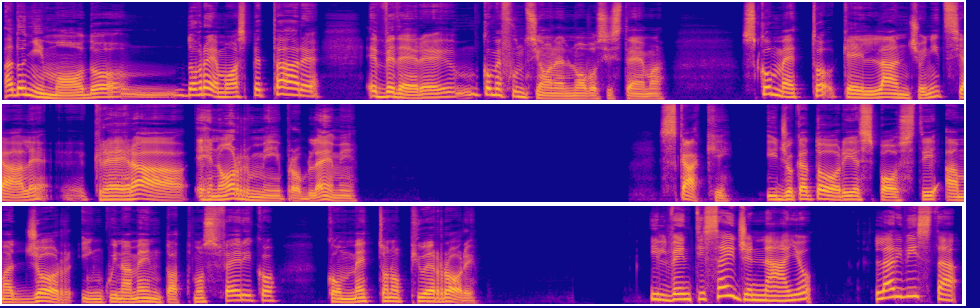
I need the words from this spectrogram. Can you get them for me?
Ad ogni modo, dovremo aspettare e vedere come funziona il nuovo sistema. Scommetto che il lancio iniziale eh, creerà enormi problemi. Scacchi. I giocatori esposti a maggior inquinamento atmosferico commettono più errori. Il 26 gennaio la rivista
